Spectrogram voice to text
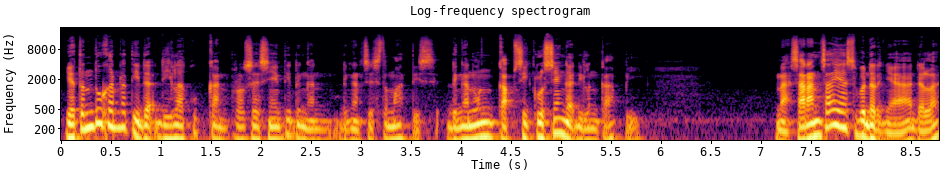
Ya tentu karena tidak dilakukan prosesnya itu dengan dengan sistematis, dengan lengkap siklusnya nggak dilengkapi. Nah saran saya sebenarnya adalah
